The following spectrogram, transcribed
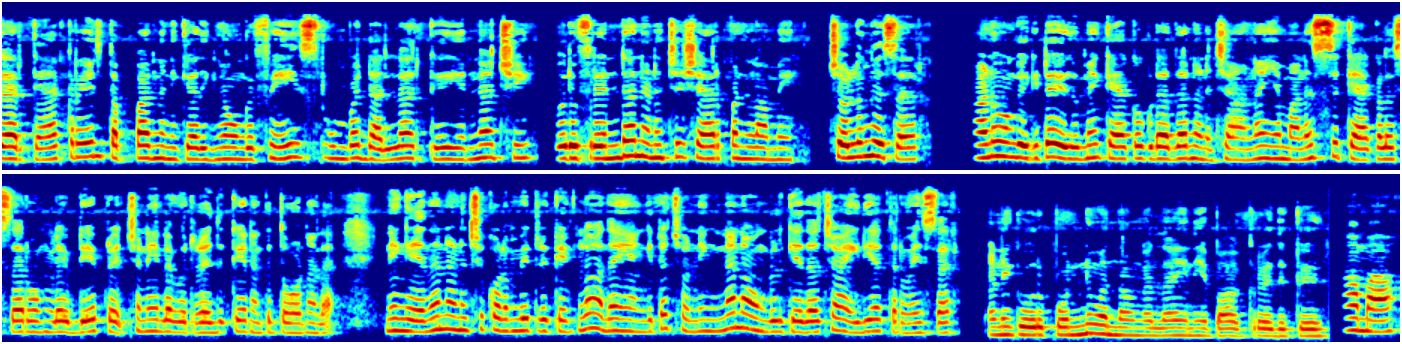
சார் கேட்குறேன்னு தப்பாக நினைக்காதீங்க. உங்கள் ஃபேஸ் ரொம்ப டல்லாக இருக்கு. என்னாச்சு? ஒரு ஃப்ரெண்டாக நினச்சி ஷேர் பண்ணலாமே. சொல்லுங்க சார் நானும் உங்ககிட்ட எதுவுமே கேட்கக்கூடாதான்னு நினச்சேன். ஆனால் என் மனசு கேட்கல சார். உங்களை இப்படியே பிரச்சனையில் விடுறதுக்கு எனக்கு தோணலை. நீங்கள் எதை நினச்சி குழம்பிட்டு இருக்கீங்களோ அதை என்கிட்ட சொன்னீங்கன்னா நான் உங்களுக்கு ஏதாச்சும் ஐடியா தருவேன் சார். அன்னைக்கு ஒரு பொண்ணு வந்தாங்கல்ல என்னைய பார்க்கறதுக்கு ஆமாம்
